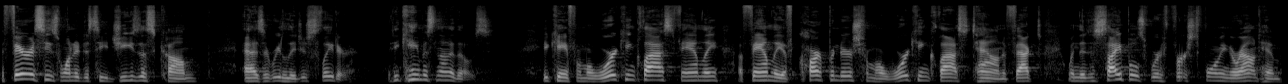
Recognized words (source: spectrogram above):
The Pharisees wanted to see Jesus come as a religious leader. He came as none of those. He came from a working class family, a family of carpenters from a working class town. In fact, when the disciples were first forming around him,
